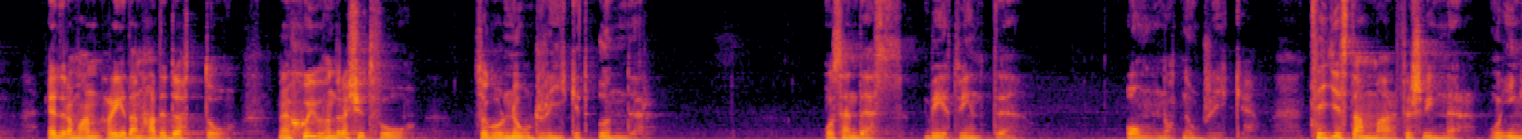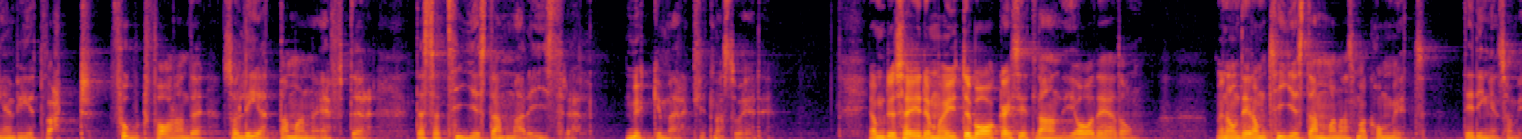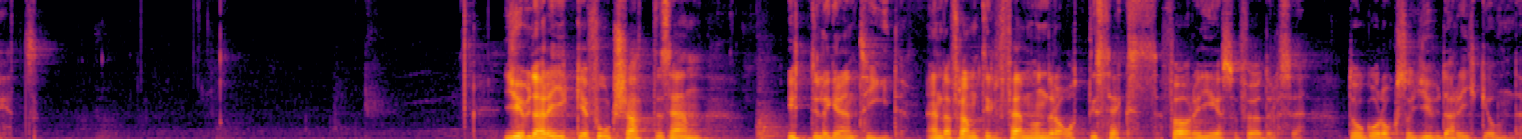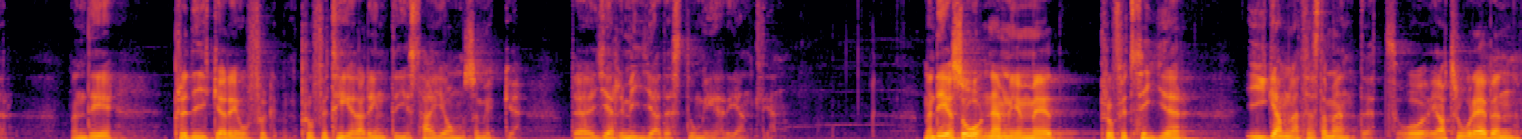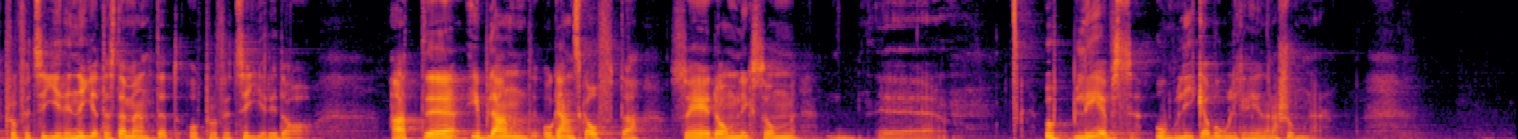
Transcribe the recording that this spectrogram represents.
eller om han redan hade dött då. Men 722 så går Nordriket under. Och sen dess vet vi inte om något Nordrike. Tio stammar försvinner och ingen vet vart. Fortfarande så letar man efter dessa tio stammar i Israel. Mycket märkligt, men så är det. Ja, men du säger de är ju tillbaka i sitt land. Ja, det är de. Men om det är de tio stammarna som har kommit, det är det ingen som vet. Judarike fortsatte sen ytterligare en tid, ända fram till 586 före Jesu födelse. Då går också Judarike under. Men det predikade och profeterade inte Jesaja om så mycket. Det är Jeremia desto mer egentligen. Men det är så nämligen med profetier i Gamla testamentet och jag tror även profetier i Nya testamentet och profetier idag. Att eh, ibland och ganska ofta så är de liksom eh, upplevs olika av olika generationer.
